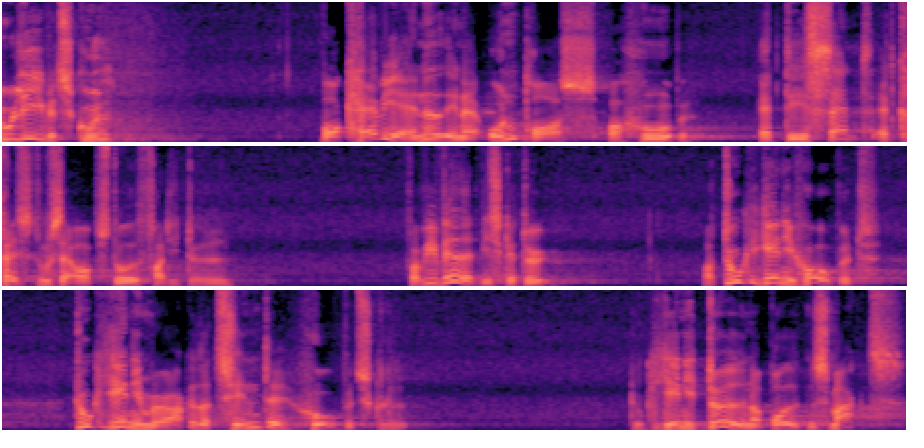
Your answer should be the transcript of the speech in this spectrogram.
Du livets Gud, hvor kan vi andet end at undre os og håbe, at det er sandt, at Kristus er opstået fra de døde? For vi ved, at vi skal dø. Og du gik ind i håbet. Du gik ind i mørket og tændte håbets glød. Du gik ind i døden og brød dens magt.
